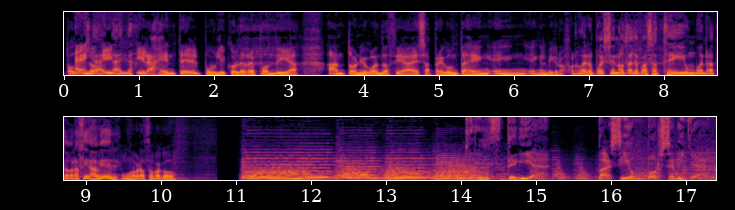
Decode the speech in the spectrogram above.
todo eso. Y, la gente, el público le respondía a Antonio cuando hacía esas preguntas en, en el micrófono. Bueno, pues se nota que pasaste un buen rato. Gracias, Javier. Un abrazo, Paco. Cruz de Guía. Pasión por Sevilla.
